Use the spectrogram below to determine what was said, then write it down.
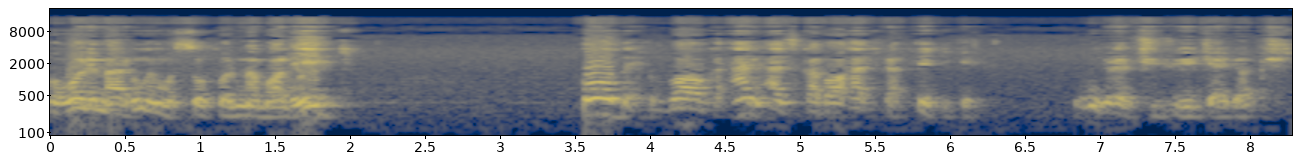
به قول مرحوم مصطفی الممالک خب واقعا از قباحت رفته دیگه. می‌دونم چجوری جریانش.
